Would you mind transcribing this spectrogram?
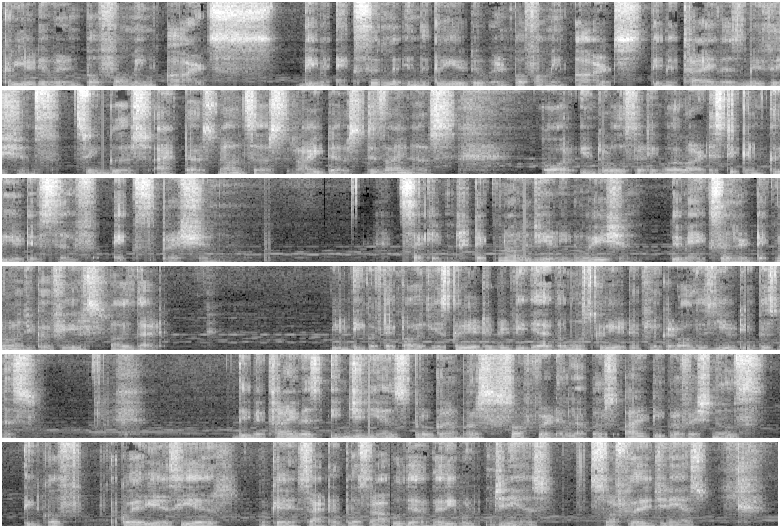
Creative and performing arts. They may excel in the creative and performing arts. They may thrive as musicians, singers, actors, dancers, writers, designers, or in roles that involve artistic and creative self expression. Second, technology and innovation. They may excel in technological fields. How is that? We think of technology as creative, did we? They are the most creative. Look at all this YouTube business. They may thrive as engineers, programmers, software developers, IT professionals. Think of Aquarius here, okay saturn plus rahu they are very good engineers software engineers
